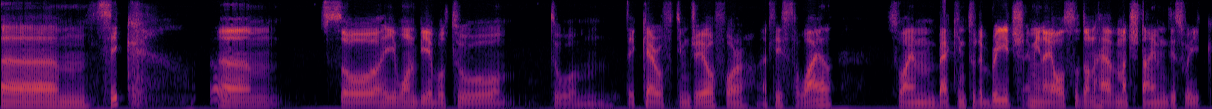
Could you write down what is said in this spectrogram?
um, sick, oh. um, so he won't be able to to um, take care of Team Geo for at least a while. So I'm back into the breach. I mean, I also don't have much time this week.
